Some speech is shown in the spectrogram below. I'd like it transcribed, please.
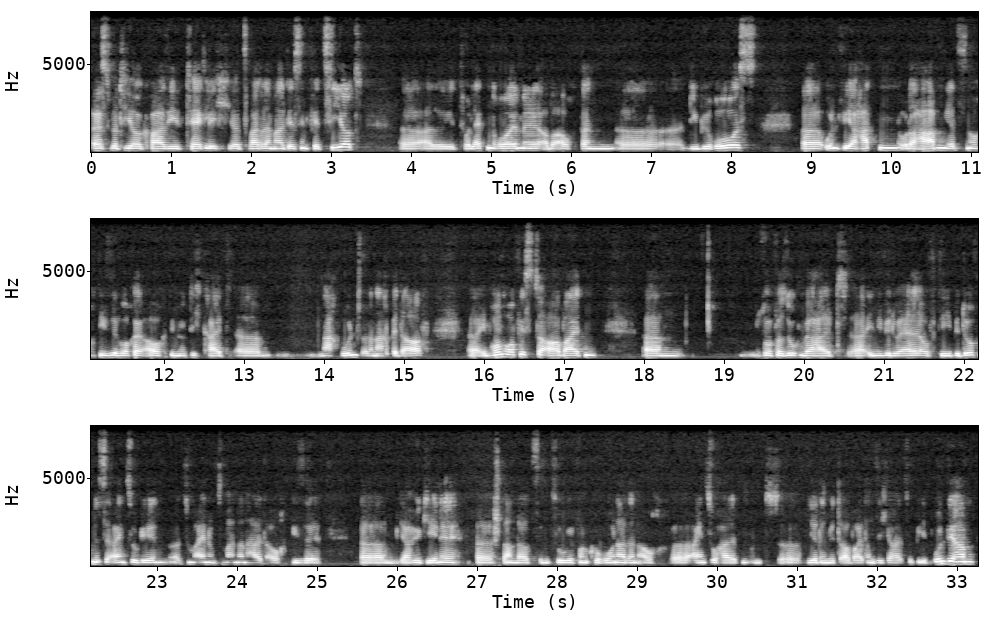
Es wird hier quasi täglich zwei, dreimal desinfiziert, also die Toilettenräume, aber auch dann die Büros. Äh, und wir hatten oder haben jetzt noch diese Woche auch die Möglichkeit, äh, nach Wunsch oder nach Bedarf äh, im Homeoffice zu arbeiten. So versuchen wir halt individuell auf die Bedürfnisse einzugehen, zum einen und zum anderen halt auch diese ähm, ja, Hygienestandards im Zuge von Corona dann auch einzuhalten und hier den Mitarbeitern Sicherheit zu bieten. Und wir haben,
